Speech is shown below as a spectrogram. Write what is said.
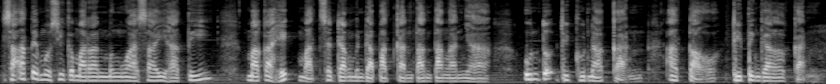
Saat emosi kemarahan menguasai hati, maka hikmat sedang mendapatkan tantangannya untuk digunakan atau ditinggalkan.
